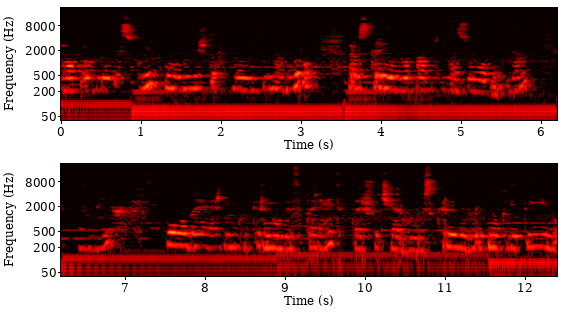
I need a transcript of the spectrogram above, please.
Округлили спинку, виштовхнули її нагору, розкрили лопатки назовні. Да? Вдих. Обережненько пірнули вперед, в першу чергу розкрили грудну клітину,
